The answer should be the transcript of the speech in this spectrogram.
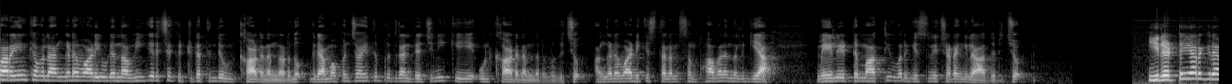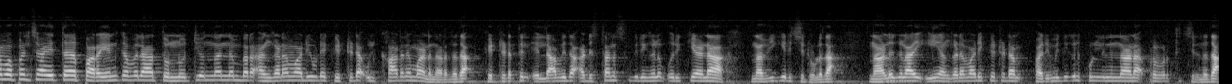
പറയൻകവല അങ്കണവാടിയുടെ നവീകരിച്ച കെട്ടിടത്തിന്റെ ഉദ്ഘാടനം നടന്നു. ഗ്രാമപഞ്ചായത്ത് പ്രസിഡന്റ് രജനി കെ എ ഉദ്ഘാടനം നിർവഹിച്ചു. അങ്കണവാടിക്ക് സ്ഥലം സംഭാവന നൽകിയ മേലേട്ട് മാത്യു വർഗീസിനെ ചടങ്ങിൽ ആദരിച്ചു. ഇരട്ടയാർ ഗ്രാമപഞ്ചായത്ത് പറയൻകവല തൊണ്ണൂറ്റിയൊന്നാം നമ്പർ അങ്കണവാടിയുടെ കെട്ടിട ഉദ്ഘാടനമാണ് നടന്നത്. കെട്ടിടത്തിൽ എല്ലാവിധ അടിസ്ഥാന സൗകര്യങ്ങളും ഒരുക്കിയാണ് നവീകരിച്ചിട്ടുള്ളത്. നാളുകളായി ഈ അങ്കണവാടി കെട്ടിടം പരിമിതികൾക്കുള്ളിൽ നിന്നാണ് പ്രവർത്തിച്ചിരുന്നത്.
